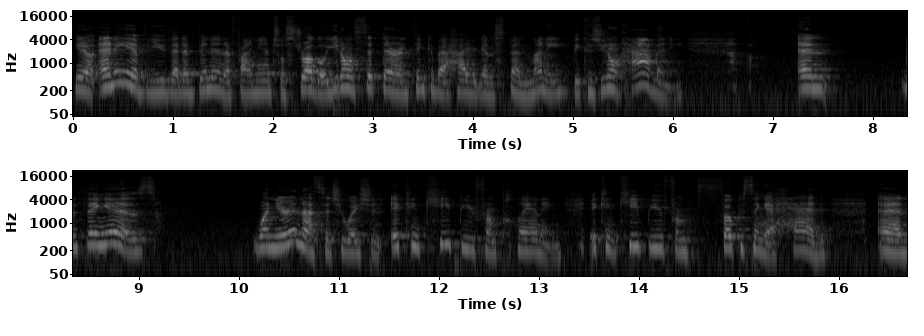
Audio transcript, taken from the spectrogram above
you know, any of you that have been in a financial struggle, you don't sit there and think about how you're going to spend money because you don't have any. And the thing is, when you're in that situation, it can keep you from planning. It can keep you from focusing ahead and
